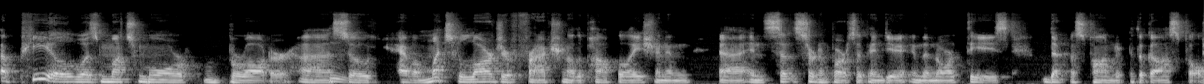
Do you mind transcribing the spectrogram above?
appeal was much more broader. Uh, mm. So you have a much larger fraction of the population in uh, in c- certain parts of India in the northeast that responded to the gospel,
